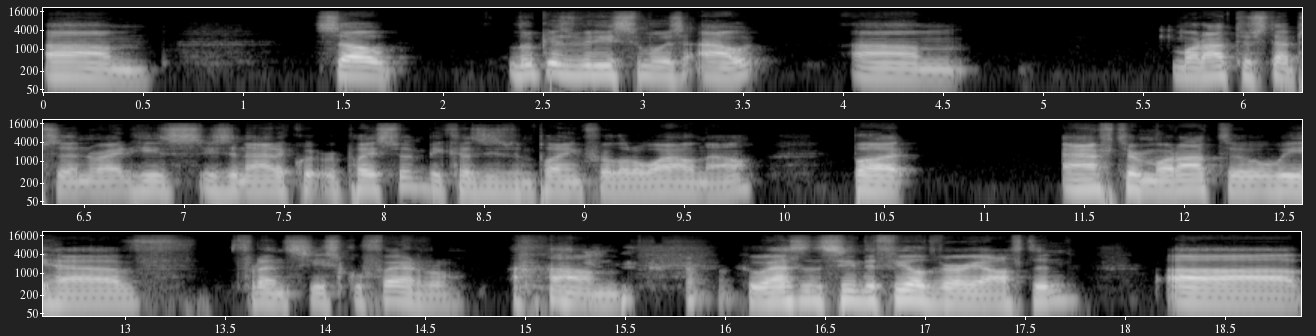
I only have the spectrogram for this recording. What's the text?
Um, so Lucas Verissimo is out. Um, Morato steps in, right? He's he's an adequate replacement because he's been playing for a little while now. But after Morato, we have Francisco Ferro, um, who hasn't seen the field very often. Uh,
